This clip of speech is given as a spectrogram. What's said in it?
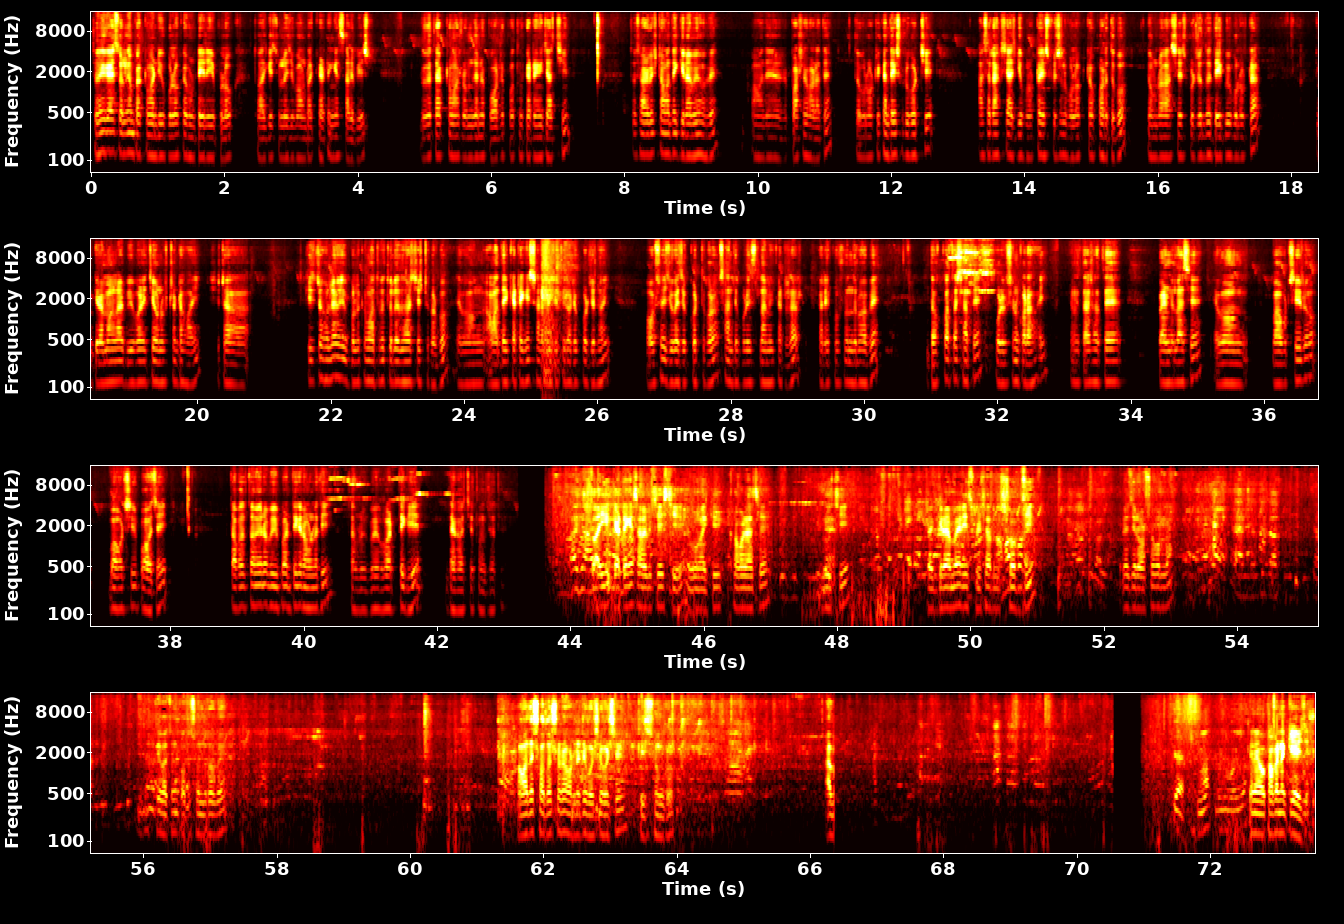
তো hey guys, welcome back to my new blog এবং ডেইলি ব্লগ। তো আজকে চলে যাব আমরা ক্যাটারিংয়ের সার্ভিস বিগত একটা মাস রমজানের পরে প্রথম ক্যাটারিং যাচ্ছি। তো সার্ভিসটা আমাদের গ্রামে হবে, আমাদের পাশের পাড়াতে। তো ব্লগটা এখান থেকে শুরু করছি। আশা রাখছি আজকে ব্লগটা স্পেশাল ব্লগটা করে দেবো। তোমরা শেষ পর্যন্ত দেখবে ব্লগটা। গ্রাম বাংলার বিবাহের যে অনুষ্ঠানটা হয়, সেটা কিছুটা হলেও এই ব্লগের মাধ্যমে তুলে ধরার চেষ্টা করব। এবং আমাদের ক্যাটাগরি সার্ভিস যদি কারও প্রয়োজন হয় অবশ্যই যোগাযোগ করতে পারো। শান্তিপুর ইসলামিক ক্যাটারার এখানে খুব সুন্দরভাবে দক্ষতার সাথে পরিবেশন করা হয় এবং তার সাথে প্যান্ডেল আছে এবং বাবুর্চিরও বাবুর্চির পাওয়া যায়। তারপরে তো আমি বিবার দিকে রওনা দিই। তারপরে বিবারতে গিয়ে দেখা হচ্ছে তোমাদের সাথে। তো আজকে ক্যাটারিংয়ে সার্ভিস এসেছি এবং আজকে খাবার আছে লুচি। গ্রামের স্পেশাল সবজি। এটা হচ্ছে রসগোল্লা। দেখতে পাচ্ছেন কত সুন্দর হবে। আমাদের সদস্যরা অলরেডি বসে বসে কিছু সংখ্যক। না কি হয়েছে?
